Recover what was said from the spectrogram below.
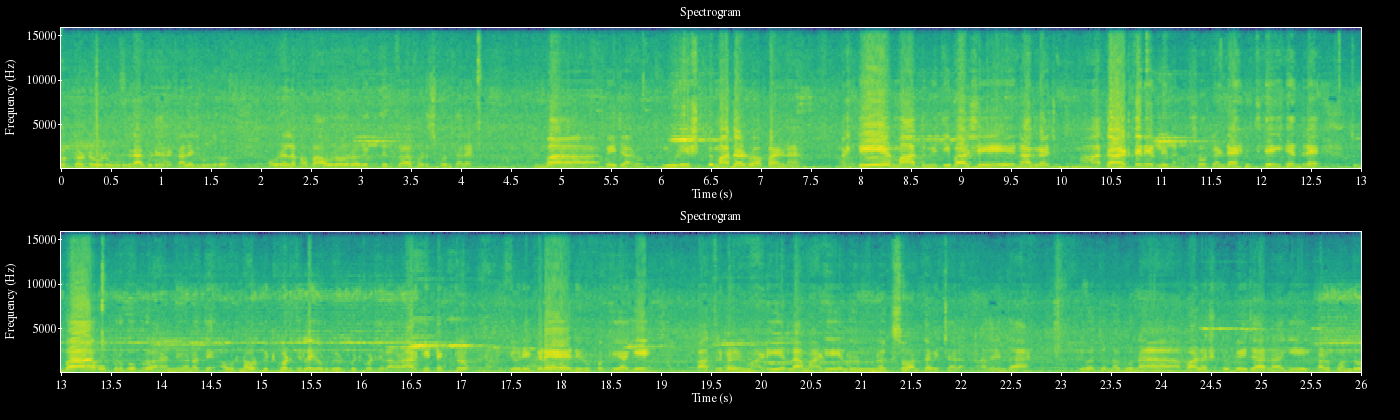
ದೊಡ್ಡ ದೊಡ್ಡ ಹುಡುಗ ಹುಡುಗರಾಗ್ಬಿಟ್ಟಿದ್ದಾರೆ ಕಾಲೇಜ್ ಹುಡುಗರು. ಅವರೆಲ್ಲ ಪಾಪ ಅವರವರ ವ್ಯಕ್ತಿತ್ವ ಪಡಿಸ್ಕೊತಾರೆ. ತುಂಬ ಬೇಜಾರು. ಇವಳು ಎಷ್ಟು ಮಾತಾಡೋ ಅಪರ್ಣ, ಅಷ್ಟೇ ಮಾತು ಮಿತಿ ಭಾಷೆ ನಾಗರಾಜು. ಮಾತಾಡ್ತೇನೆ ಇರಲಿಲ್ಲ. ಸೊ ಗಂಡ ಹೆಂಡತಿ ಹೇಗೆ ಅಂದರೆ ತುಂಬ ಒಬ್ರಿಗೊಬ್ರು ಅನ್ಯೂನತೆ ಅವ್ರು ನೋಡಿ ಬಿಟ್ಕೊಡ್ತಿಲ್ಲ, ಇವ್ರು ಬಿಟ್ಟು ಬಿಟ್ಕೊಡ್ತಿಲ್ಲ ಅವ್ರ ಆರ್ಕಿಟೆಕ್ಟ್ರು ಇವ್ರ ಈ ಕಡೆ ನಿರೂಪಕಿಯಾಗಿ ಪಾತ್ರಗಳನ್ನ ಮಾಡಿ, ಎಲ್ಲ ಮಾಡಿ ಎಲ್ಲರನ್ನೂ ನಗಿಸುವಂಥ ವಿಚಾರ. ಅದರಿಂದ ಇವತ್ತು ನಗುನ ಭಾಳಷ್ಟು ಬೇಜಾರಾಗಿ ಕಳ್ಕೊಂಡು,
